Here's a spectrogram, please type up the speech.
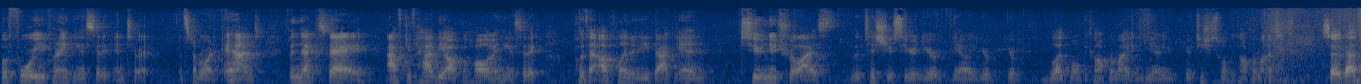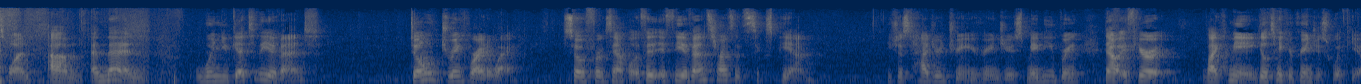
before you put anything acidic into it. That's number one. And the next day after you've had the alcohol or anything acidic put the alkalinity back in to neutralize the tissue, so your, your, you know, your, your blood won't be compromised, you know, your, your tissues won't be compromised. So that's one. Um, and then when you get to the event, don't drink right away. So for example, if, it, if the event starts at 6 p.m., you just had your, drink, your green juice, maybe you bring, now if you're like me, you'll take your green juice with you.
